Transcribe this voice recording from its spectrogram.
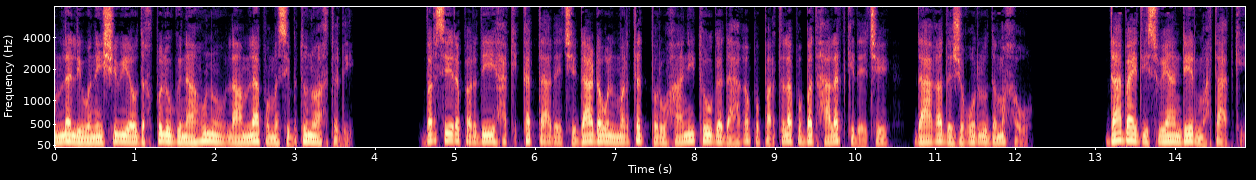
امله لیونۍ شوي او د خپلو ګناهونو له امله په مصیبتونو اخته دي. برسېره پر دې حقیقت دا دی چې دا ډول مرتد په روحاني توګه د هغه په پرتله په بد حالت کې دی چې د هغه د ژغورلو دمخه و. دا باید عیسویان ډیر محتاط کی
